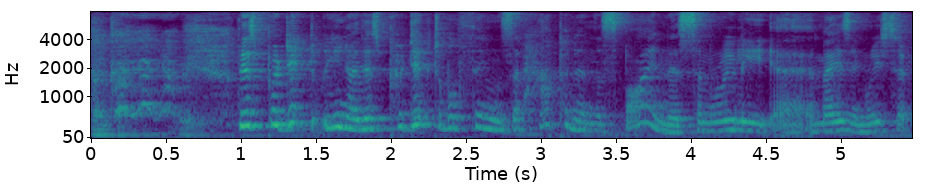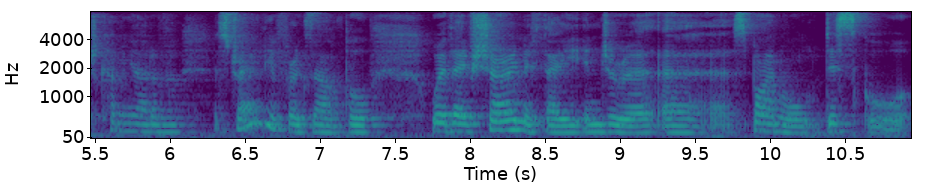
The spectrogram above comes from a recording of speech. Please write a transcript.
There's predict, you know, there's predictable things that happen in the spine. There's some really uh, amazing research coming out of Australia, for example, where they've shown if they injure a, a spinal disc or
